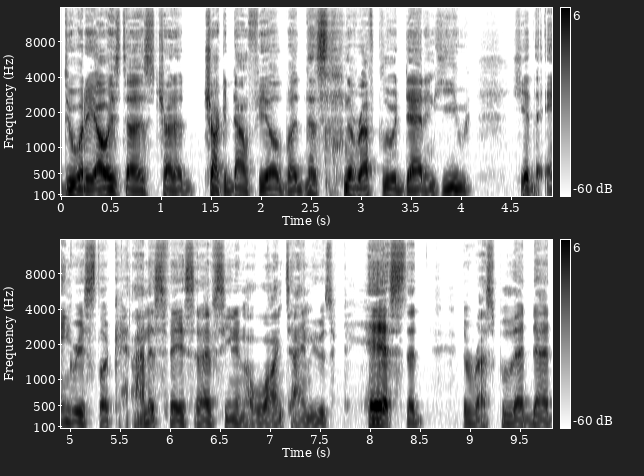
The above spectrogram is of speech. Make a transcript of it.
do what he always does, try to chuck it downfield. But that's the ref blew it dead, and he he had the angriest look on his face that I've seen in a long time. He was pissed that the ref blew that dead.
